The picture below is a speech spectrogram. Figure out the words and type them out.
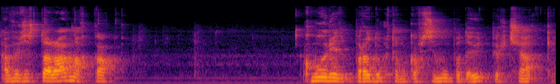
А в ресторанах как? К морепродуктам, ко всему подают перчатки.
